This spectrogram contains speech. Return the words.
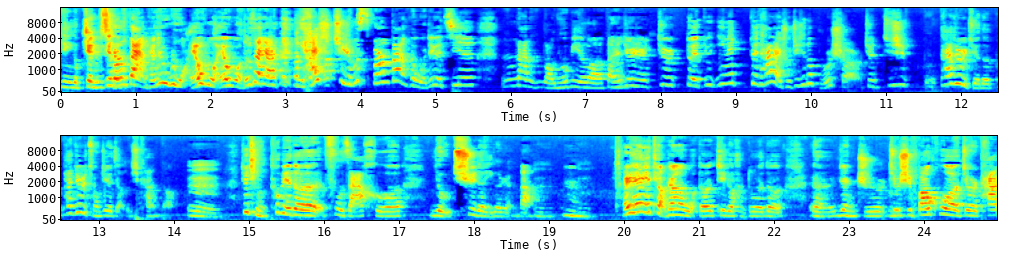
那个 sperm bank，就是我呀，我呀，我都在这儿，你还去什么 sperm bank？我这个基因那老牛逼了。反正就是就是对，就因为对他。”来说这些都不是事儿，就其实他就是觉得他就是从这个角度去看的，嗯，就挺特别的复杂和有趣的一个人吧，嗯嗯。而且他也挑战了我的这个很多的呃认知，就是包括就是他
